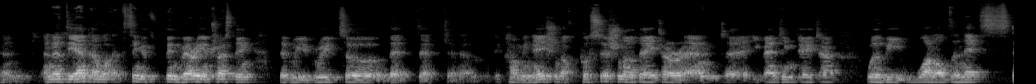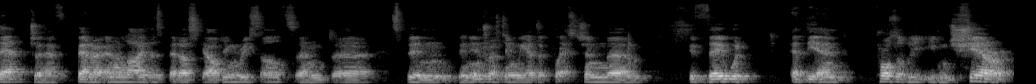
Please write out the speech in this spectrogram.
And, and at the end, I think it's been very interesting that we agreed to that, that um, the combination of positional data and uh, eventing data will be one of the next step to have better analysis, better scouting results. And uh, it's been, been interesting. We had the question um, if they would, at the end, possibly even share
